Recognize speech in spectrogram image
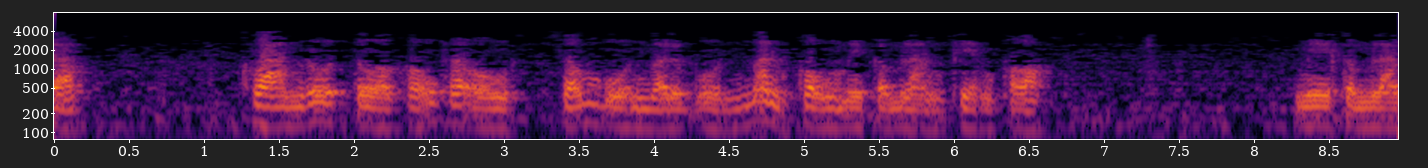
กับความรู้ตัวของพระองค์สมบูรณ์บริบูรณ์มั่นคงมีกำลังเพียงพอ มีกำลัง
